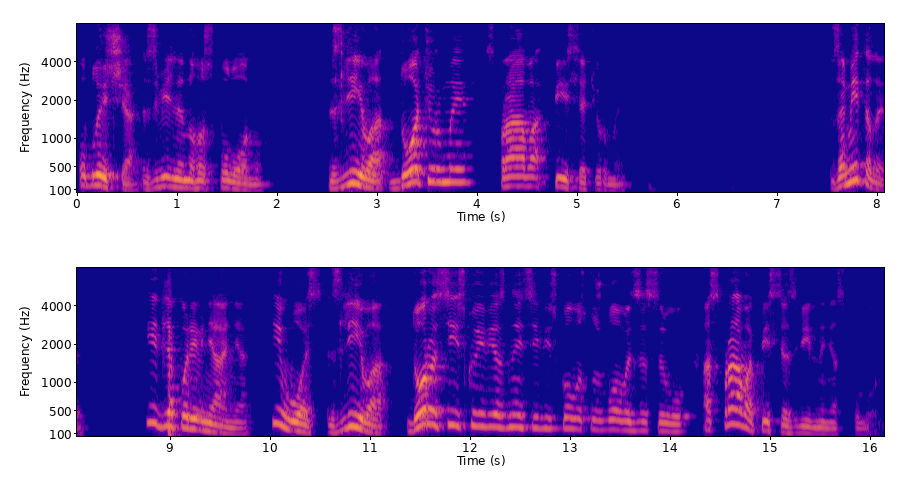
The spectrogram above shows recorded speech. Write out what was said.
Обличчя звільненого з полону. Зліва до тюрми, справа після тюрми. Замітили? І для порівняння. І ось зліва до російської в'язниці військовослужбовець ЗСУ, а справа після звільнення з полону.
